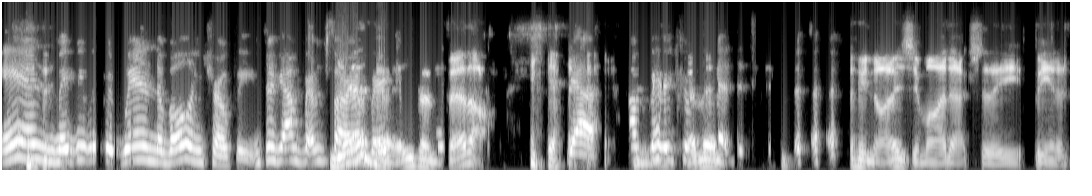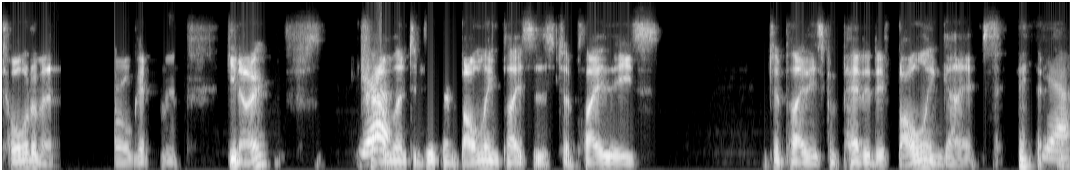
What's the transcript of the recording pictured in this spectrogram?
And maybe we could win the bowling trophy. I'm, I'm sorry. I'm very, even better. yeah. yeah, I'm very then- competitive. who knows, you might actually be in a tournament or get, you know, Yeah. traveling to different bowling places to play these to play these competitive bowling games. Yeah,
